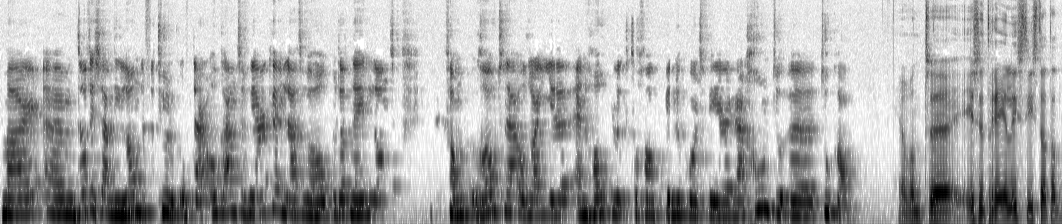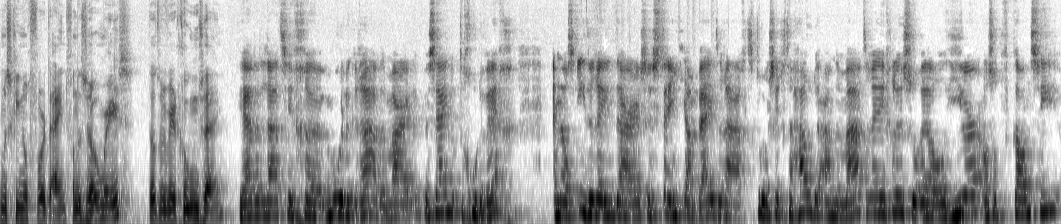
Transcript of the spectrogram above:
Maar um, dat is aan die landen natuurlijk om daar ook aan te werken. En laten we hopen dat Nederland van rood naar oranje en hopelijk toch ook binnenkort weer naar groen toe, toe kan. Ja, want uh, is het realistisch dat dat misschien nog voor het eind van de zomer is? Dat we weer groen zijn? Ja, dat laat zich uh, moeilijk raden. Maar we zijn op de goede weg. En als iedereen daar zijn steentje aan bijdraagt door zich te houden aan de maatregelen, zowel hier als op vakantie,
